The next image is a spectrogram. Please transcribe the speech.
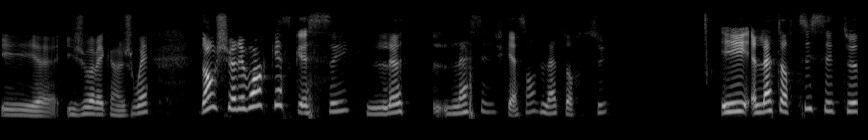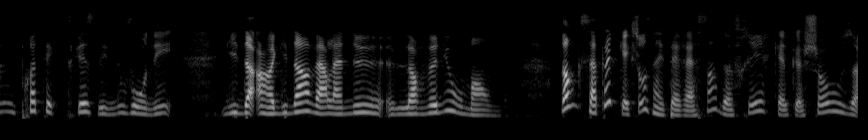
et il joue avec un jouet. Donc, je suis allée voir qu'est-ce que c'est la signification de la tortue. Et la tortue, c'est une protectrice des nouveau-nés en guidant vers la, leur venue au monde. Donc, ça peut être quelque chose d'intéressant d'offrir quelque chose,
